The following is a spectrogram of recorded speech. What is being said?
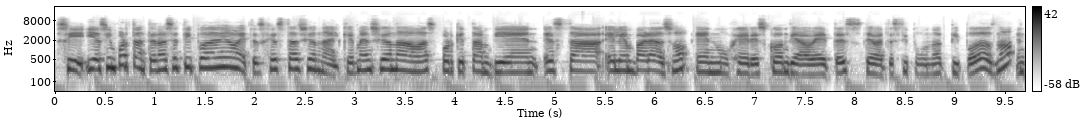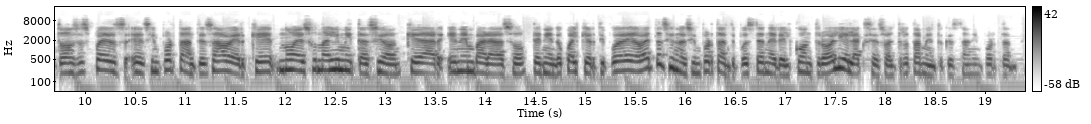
Sí, y es importante en ese tipo de diabetes gestacional que mencionabas porque también está el embarazo en mujeres con diabetes, diabetes tipo 1, tipo 2, ¿no? Entonces, pues es importante saber que no es una limitación quedar en embarazo teniendo cualquier tipo de diabetes, sino es importante pues tener el control y el acceso al tratamiento que es tan importante.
